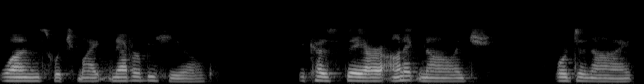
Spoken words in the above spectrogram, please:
ones which might never be healed because they are unacknowledged or denied,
